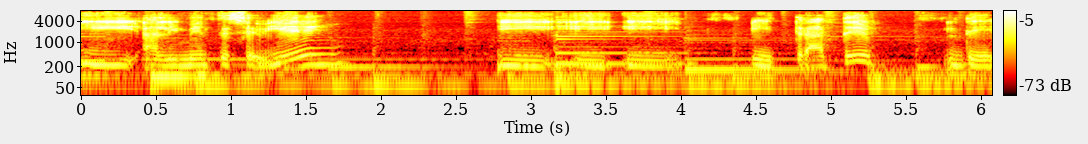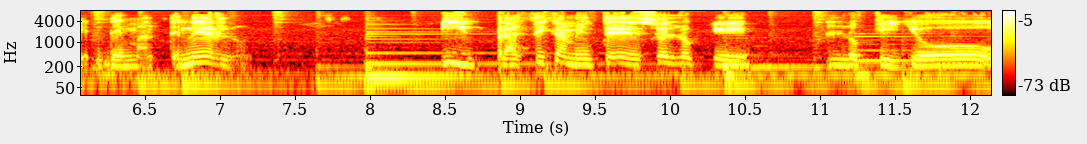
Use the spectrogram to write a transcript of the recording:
y aliméntese bien y, trate de, de mantenerlo y prácticamente eso es lo que, lo que yo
